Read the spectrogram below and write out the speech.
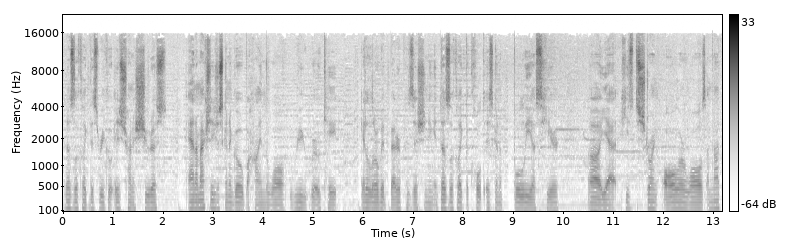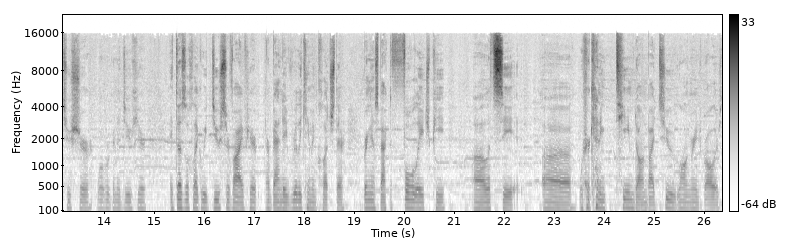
It does look like this Rico is trying to shoot us. And I'm actually just going to go behind the wall, re-rotate, get a little bit better positioning. It does look like the Colt is going to bully us here. Uh, yeah, he's destroying all our walls. I'm not too sure what we're going to do here. It does look like we do survive here. Our Band-Aid really came in clutch there, bringing us back to full HP. Uh, let's see. Uh, we're getting teamed on by two long-range brawlers.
